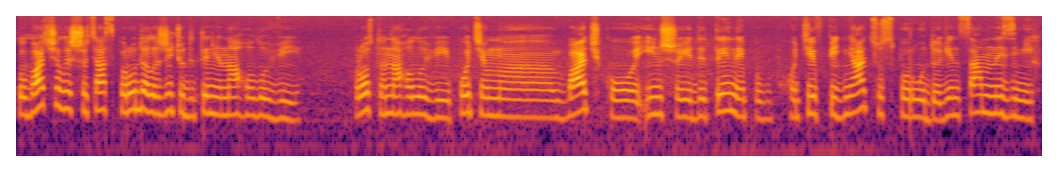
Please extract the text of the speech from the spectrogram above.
Побачили, що ця споруда лежить у дитині на голові. Просто на голові. Потім е, батько іншої дитини хотів підняти цю споруду, він сам не зміг.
